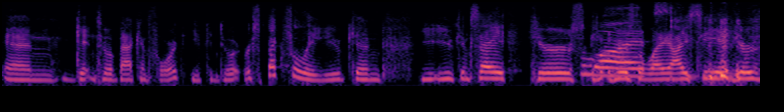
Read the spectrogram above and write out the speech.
and get into a back and forth. You can do it respectfully. You can you, you can say, "Here's here's the way I see it." Here's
